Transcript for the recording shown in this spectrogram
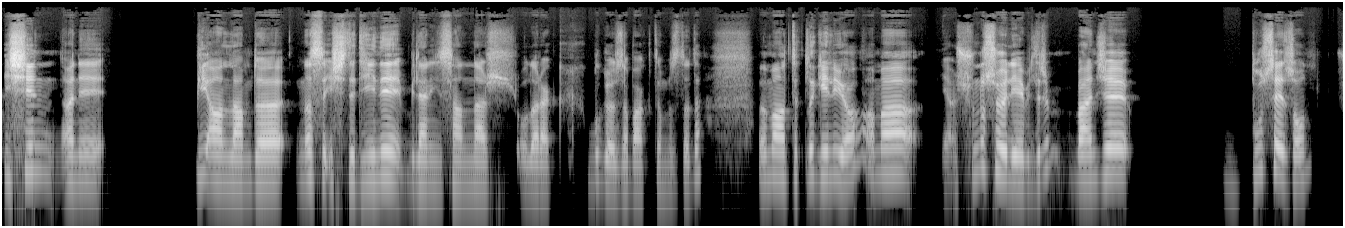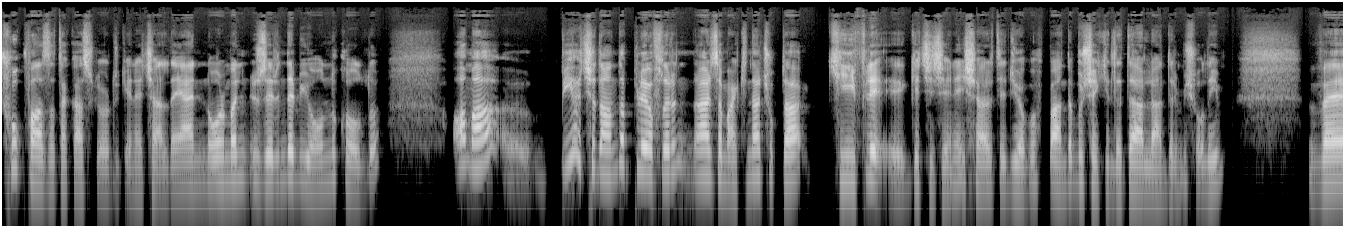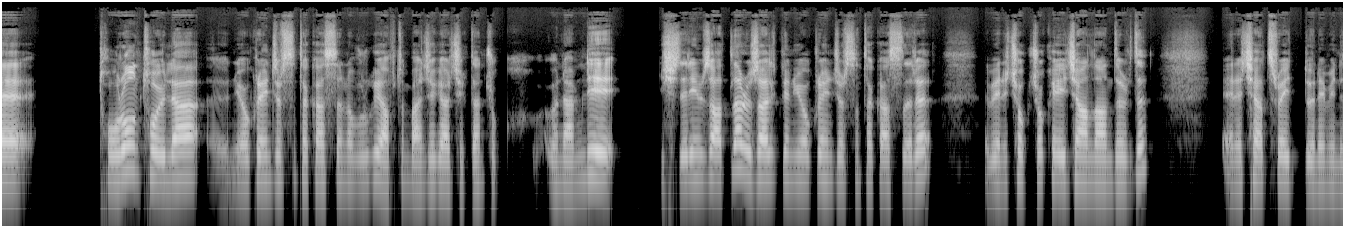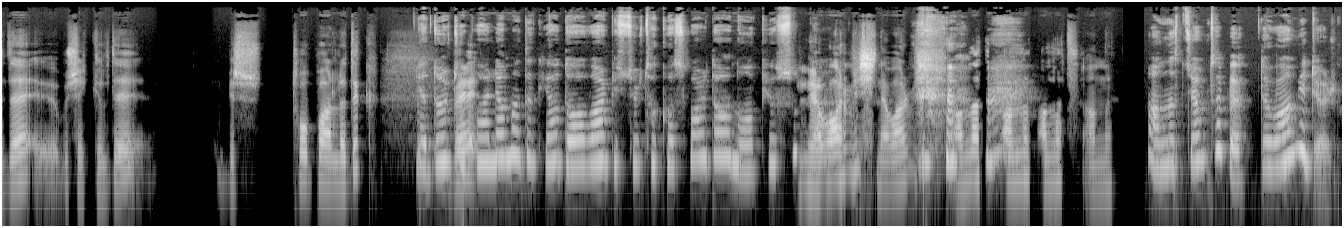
işin hani bir anlamda nasıl işlediğini bilen insanlar olarak bu gözle baktığımızda da mantıklı geliyor. Ama ya şunu söyleyebilirim. Bence bu sezon çok fazla takas gördük NHL'de. Yani normalin üzerinde bir yoğunluk oldu. Ama bir açıdan da playoff'ların her zamankinden çok daha keyifli geçeceğine işaret ediyor bu. Ben de bu şekilde değerlendirmiş olayım. Ve Toronto'yla New York Rangers'ın takaslarına vurgu yaptım. Bence gerçekten çok önemli işleri imza attılar. Özellikle New York Rangers'ın takasları beni çok çok heyecanlandırdı. NHL trade dönemini de bu şekilde bir toparladık. Ya dur Ve... toparlamadık ya. Daha var bir sürü takas var daha. Ne yapıyorsun? Ne varmış ne varmış? anlat anlat anlat anlat. Anlatacağım tabii. Devam ediyorum.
